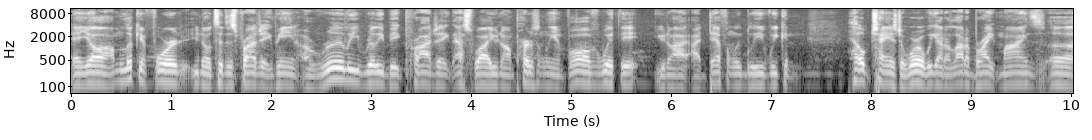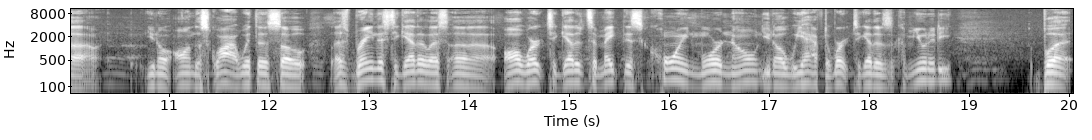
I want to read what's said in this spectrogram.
And y'all, I'm looking forward, you know, to this project being a really, really big project. That's why, you know, I'm personally involved with it. You know, I, I definitely believe we can help change the world. We got a lot of bright minds, uh, you know, on the squad with us. So let's bring this together. Let's uh, all work together to make this coin more known. You know, we have to work together as a community. But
